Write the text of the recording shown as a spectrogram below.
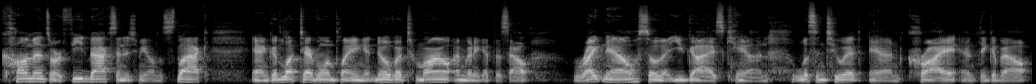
comments or feedback. Send it to me on the Slack. And good luck to everyone playing at Nova tomorrow. I'm going to get this out right now so that you guys can listen to it and cry and think about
